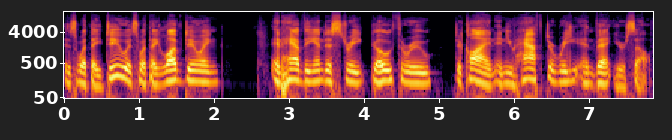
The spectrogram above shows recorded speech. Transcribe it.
it's what they do, it's what they love doing, and have the industry go through decline. And you have to reinvent yourself.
